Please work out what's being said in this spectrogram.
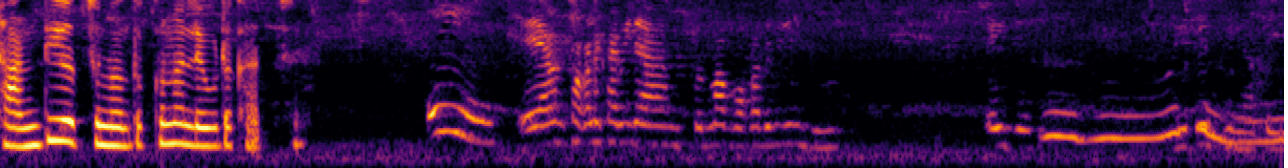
শান্তি হচ্ছে না ততক্ষণ না লেবুটা খাচ্ছে। এই আমি সকালে খাবি না তোর মা বকা দিবি কিন্তু। এই যে এই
